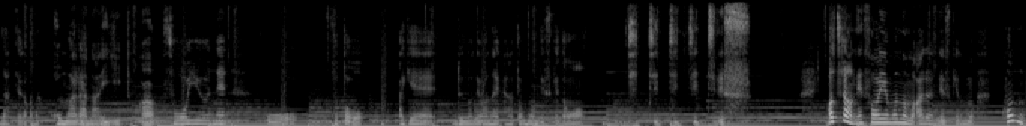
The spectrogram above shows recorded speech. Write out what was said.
なんていうのかな、困らないとか、そういうね、こう、ことをあげるのではないかなと思うんですけども、ちっちっちっちっちです。もちろんね、そういうものもあるんですけども、今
